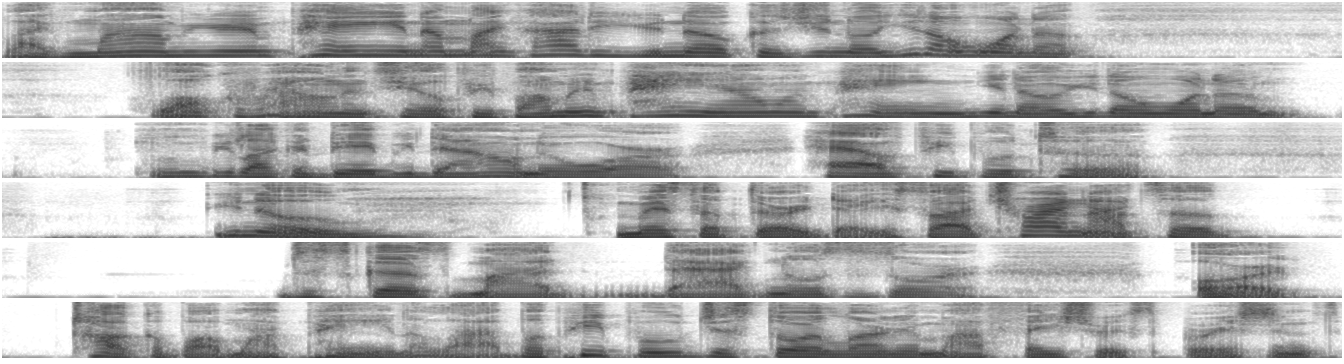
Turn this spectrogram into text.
Like, mom, you're in pain. I'm like, how do you know? Because you know, you don't want to walk around and tell people I'm in pain. I'm in pain. You know, you don't want to be like a Debbie Downer or have people to, you know, mess up their day. So I try not to discuss my diagnosis or or talk about my pain a lot. But people just started learning my facial expressions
